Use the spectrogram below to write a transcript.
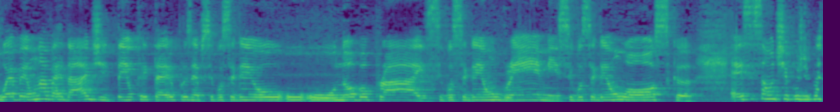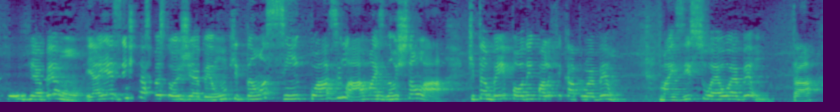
O EB1, na verdade, tem o critério, por exemplo, se você ganhou o, o Nobel Prize, se você ganhou um Grammy, se você ganhou um Oscar. Esses são tipos de pessoas de EB1. E aí existem as pessoas de EB1 que estão assim, quase lá, mas não estão lá, que também podem qualificar para o EB1. Mas isso é o EB1, tá?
